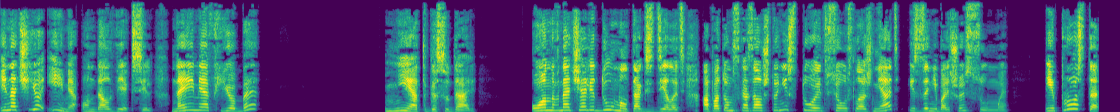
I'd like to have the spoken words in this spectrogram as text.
И на чье имя он дал вексель? На имя Фьёбе? Нет, государь. Он вначале думал так сделать, а потом сказал, что не стоит все усложнять из-за небольшой суммы. И просто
